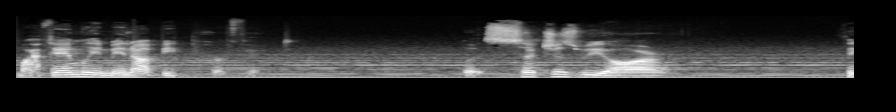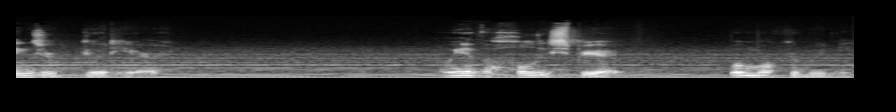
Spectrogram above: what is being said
My family may not be perfect, but such as we are, things are good here. We have the Holy Spirit. What more could we need?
